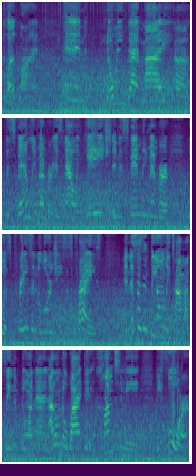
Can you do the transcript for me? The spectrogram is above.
bloodline. And knowing that my uh, this family member is now engaged and this family member was praising the Lord Jesus Christ. And this isn't the only time I've seen them doing that. I don't know why it didn't come to me before,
